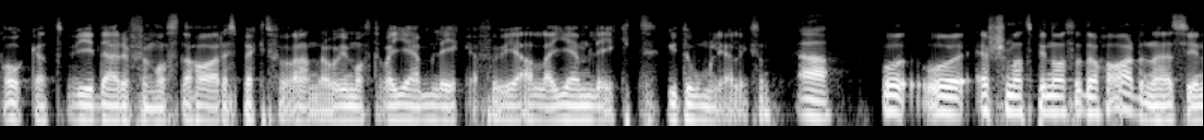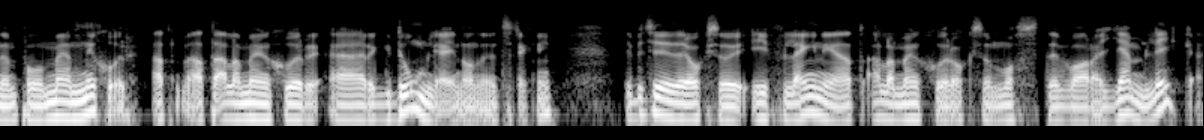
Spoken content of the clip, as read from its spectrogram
Och att vi därför måste ha respekt för varandra och vi måste vara jämlika, för vi är alla jämlikt gudomliga. Liksom. Ja. Och, och eftersom att Spinoza då har den här synen på människor, att, att alla människor är gudomliga i någon utsträckning, det betyder också i förlängningen att alla människor också måste vara jämlika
